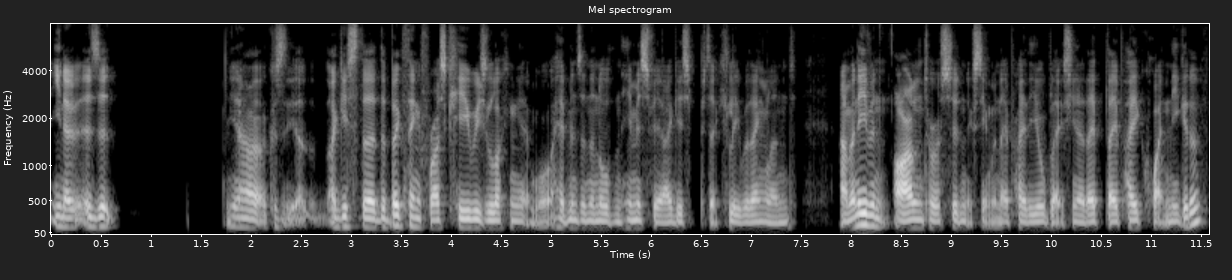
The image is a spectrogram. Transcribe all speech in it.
You know, is it you know because I guess the the big thing for us Kiwis looking at what happens in the northern hemisphere. I guess particularly with England, um, and even Ireland to a certain extent when they play the All Blacks. You know, they they play quite negative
